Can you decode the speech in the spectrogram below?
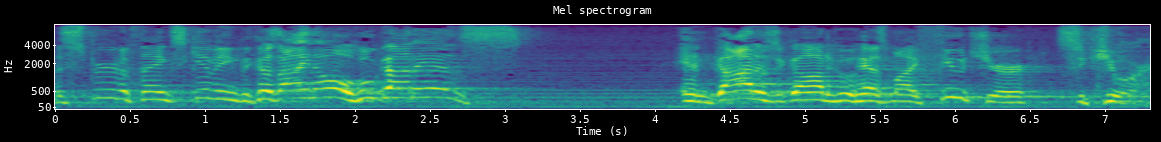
a spirit of thanksgiving because I know who God is. And God is a God who has my future secure.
